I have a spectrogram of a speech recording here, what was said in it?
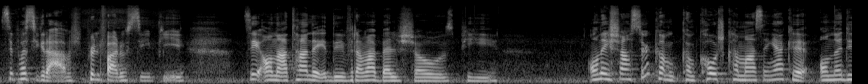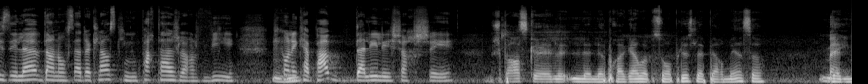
c'est pas si grave, je peux le faire aussi. Puis, tu sais, on entend des vraiment belles choses, puis on est chanceux comme, comme coach, comme enseignant, qu'on a des élèves dans nos salles de classe qui nous partagent leur vie, puis qu'on est capable d'aller les chercher. Je pense que le, le- le programme Option Plus le permet, ça. Ben,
